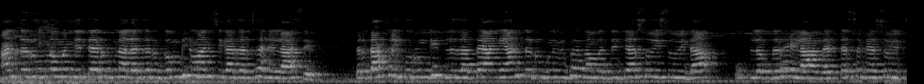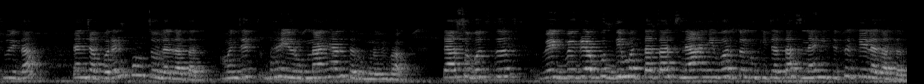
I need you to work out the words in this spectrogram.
आंतररुग्ण म्हणजे त्या रुग्णाला जर गंभीर मानसिक आजार झालेला असेल तर दाखल करून घेतलं जाते आणि आंतररुग्ण विभागामध्ये ज्या सोयी सुविधा उपलब्ध राहायला हव्यात त्या सगळ्या सोयी सुविधा त्यांच्यापर्यंत पोहोचवल्या जातात. म्हणजेच बाह्य रुग्ण आणि आंतररुग्ण विभाग. त्यासोबतच वेगवेगळ्या बुद्धिमत्ता चाचण्या आणि वर्तणुकीच्या चाचण्याही तिथं केल्या जातात.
